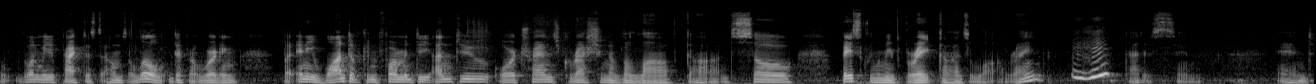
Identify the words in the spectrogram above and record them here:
the one we practiced at home is a little different wording, but any want of conformity unto or transgression of the law of God. So, basically, when we break God's law, right? Mm-hmm. That is sin. And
